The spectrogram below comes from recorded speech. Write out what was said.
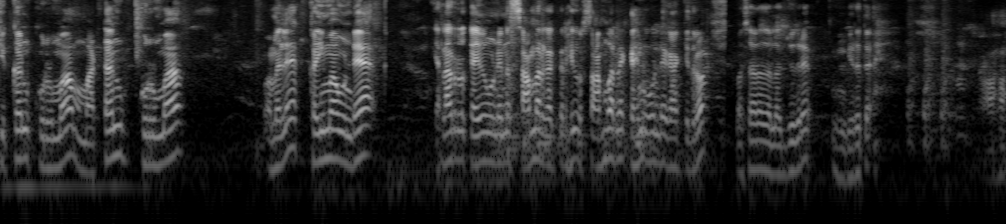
chicken kurma mutton kurma, ಆಮೇಲೆ ಕೈಮಾ ಉಂಡೆ. ಎಲ್ಲರೂ ಕೈಮೆ ಉಂಡೆನ ಸಾಂಬಾರ್ಗೆ ಹಾಕ್ತಾರೆ. ಇವ್ರು ಸಾಂಬಾರನ್ನ ಕೈಮೆ ಉಂಡೆಗೆ ಹಾಕಿದ್ರು. ಮಸಾಲದ ಅಜ್ಜಿದ್ರೆ ಹಿಂಗಿರುತ್ತೆ ಆಹಾ.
